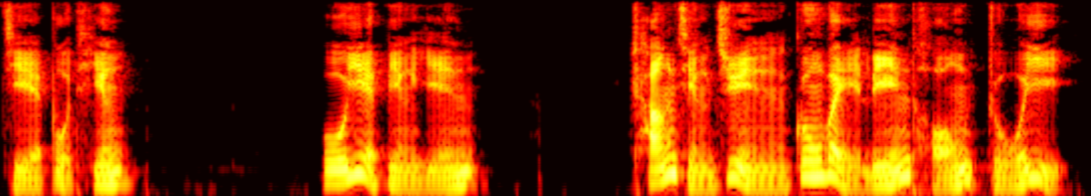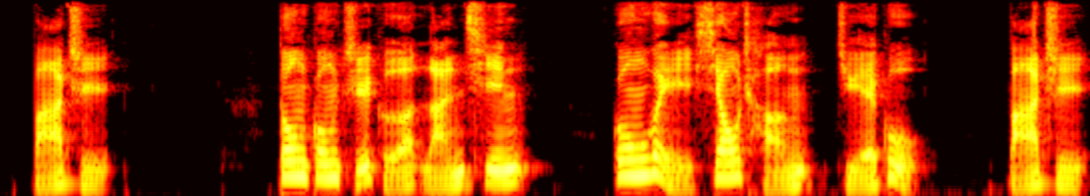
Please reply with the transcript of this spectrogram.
皆不听。午夜丙寅，长景郡公魏临潼逐邑，拔之。东宫直阁兰钦攻魏萧城绝固，拔之。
